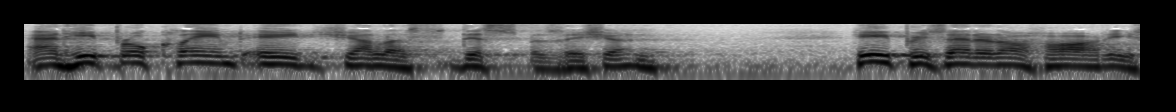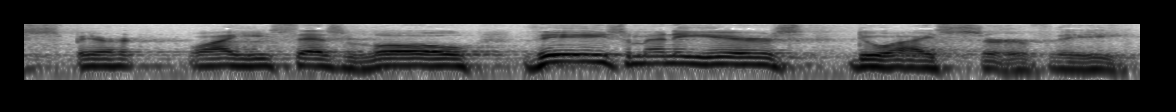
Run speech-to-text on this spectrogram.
And he proclaimed a jealous disposition. He presented a haughty spirit. Why, he says, Lo, these many years do I serve thee.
